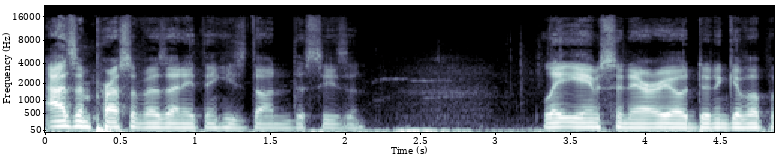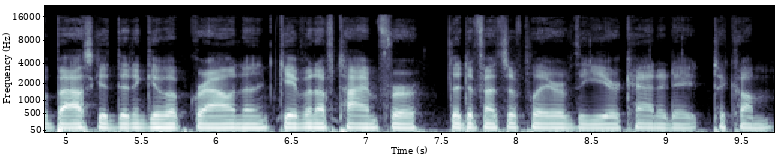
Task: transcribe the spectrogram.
as impressive as anything he's done this season. Late game scenario, didn't give up a basket, didn't give up ground, and gave enough time for the defensive player of the year candidate to come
